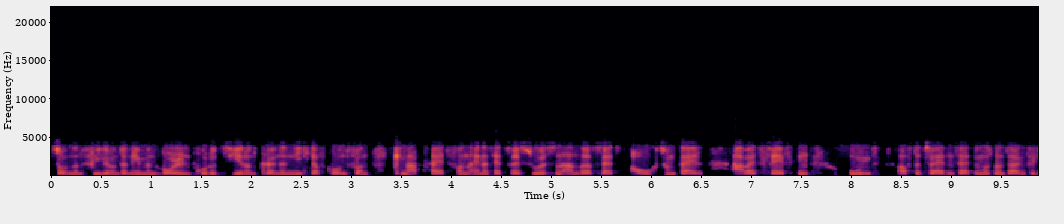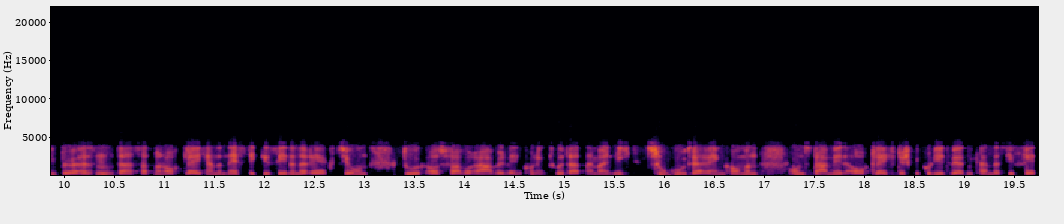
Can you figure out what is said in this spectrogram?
sondern viele Unternehmen wollen produzieren und können nicht aufgrund von Knappheit von einerseits Ressourcen, andererseits auch zum Teil Arbeitskräften und auf der zweiten Seite muss man sagen, für die Börsen, das hat man auch gleich an der Nasdaq gesehen, an der Reaktion, durchaus favorabel, wenn Konjunkturdaten einmal nicht zu gut hereinkommen und damit auch gleich spekuliert werden kann, dass die FED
